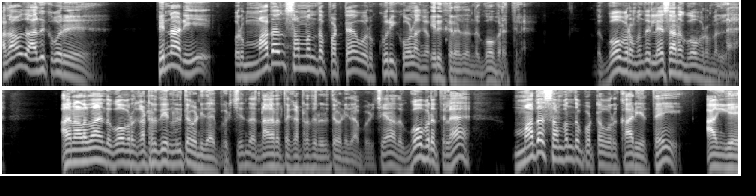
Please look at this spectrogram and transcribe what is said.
அதாவது அதுக்கு ஒரு பின்னாடி ஒரு மதம் சம்பந்தப்பட்ட ஒரு குறிக்கோள் அங்கே இருக்கிறது அந்த கோபுரத்தில். அந்த கோபுரம் வந்து லேசான கோபுரம் இல்லை அதனால தான் இந்த கோபுரம் கட்டுறதையே நிறுத்த வேண்டியதாக போயிடுச்சு. இந்த நகரத்தை கட்டுறது நிறுத்த வேண்டியதாக போயிடுச்சு. ஏன்னா அந்த கோபுரத்தில் மத சம்பந்தப்பட்ட ஒரு காரியத்தை அங்கே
